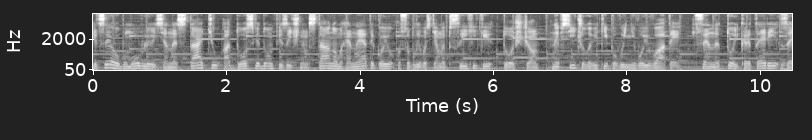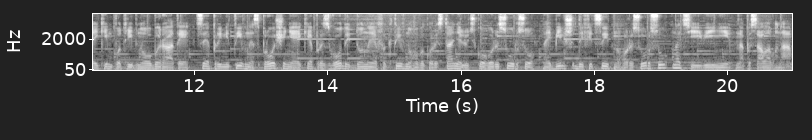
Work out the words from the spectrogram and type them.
і це обумовлюється не статтю, а досвідом, фізичним станом, генетикою, особливостями психіки тощо. Не всі чоловіки повинні воювати. Це не той критерій, за яким потрібно обирати. Це примітивне спрощення, яке призводить до неефективного використання людського ресурсу, найбільш дефіцитного ресурсу на цій війні. Написала вона.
